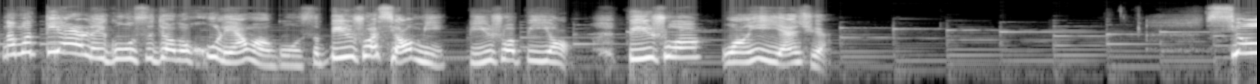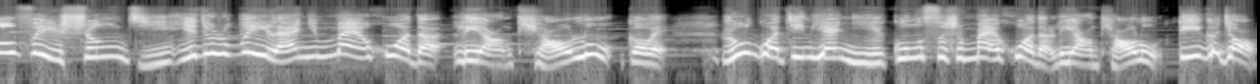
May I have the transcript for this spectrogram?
那么第二类公司叫做互联网公司，比如说小米，比如说必要，比如说网易严选。消费升级，也就是未来你卖货的两条路。各位，如果今天你公司是卖货的两条路，第一个叫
